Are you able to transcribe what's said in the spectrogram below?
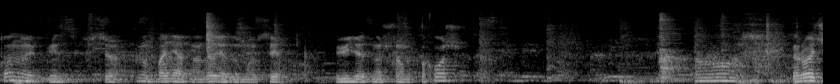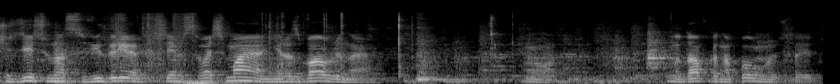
То, ну и в принципе все. Ну понятно, да, я думаю, все видят на что он похож. Вот. Короче, здесь у нас в ведре 78 не разбавленная. Вот. Ну, давка на полную стоит.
